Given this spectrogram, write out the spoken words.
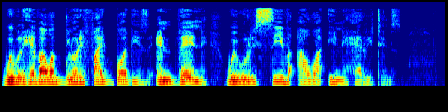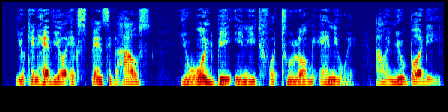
we will have our glorified bodies and then we will receive our inheritance. You can have your expensive house. You won't be in it for too long anyway. Our new body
